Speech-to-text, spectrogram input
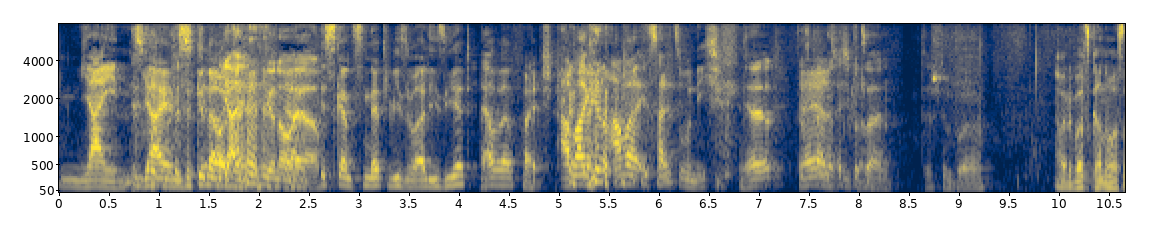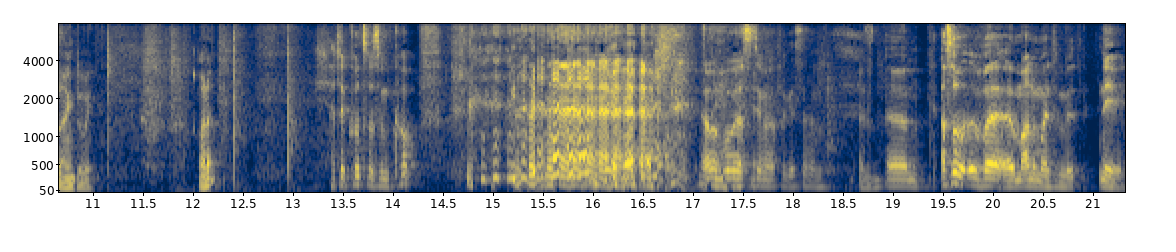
Jein. jein, genau, Jein, genau, ja. ist ganz nett visualisiert, aber falsch. Aber, genau, aber ist halt so nicht. Ja, das Ja, kann ja, echt gut sein. Das stimmt wohl. Aber du wolltest gerade noch was sagen, Tobi. Oder? Ich hatte kurz was im Kopf. ja, aber wo wir das Thema vergessen haben. Also- ähm, achso, äh, weil äh, Manu meinte mit, nee,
